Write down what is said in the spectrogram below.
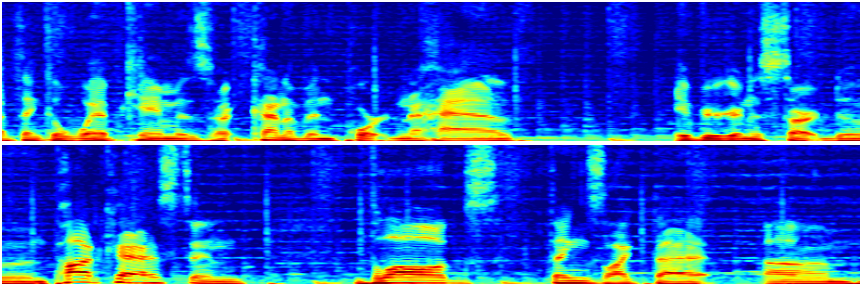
I think a webcam is kind of important to have if you're going to start doing podcasts and vlogs, things like that. Um,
